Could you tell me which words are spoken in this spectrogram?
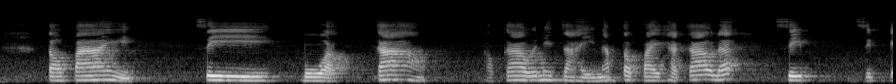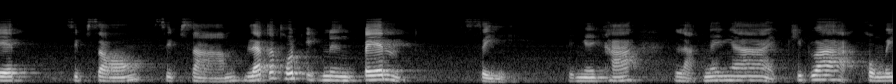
1ต่อไป4บวก9เอา9ไว้ในใจนับต่อไปค่ะ9และ10 11 12 13แล้วก็ทดอีก1เป็น4เป็นไงคะหลักง่ายๆ คิดว่าคงไม่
